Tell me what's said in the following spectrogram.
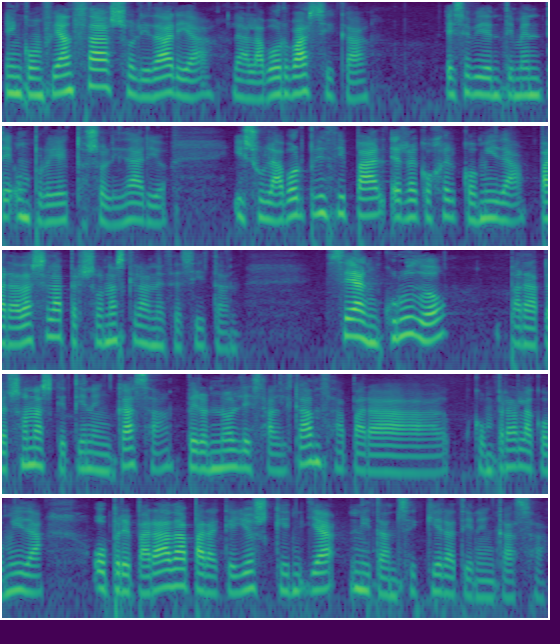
En Confianza Solidaria, la labor básica es evidentemente un proyecto solidario y su labor principal es recoger comida para dársela a personas que la necesitan, sea en crudo para personas que tienen casa, pero no les alcanza para comprar la comida, o preparada para aquellos que ya ni tan siquiera tienen casa.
